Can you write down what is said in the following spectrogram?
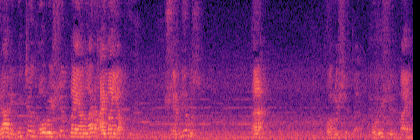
Yani bütün oruç tutmayanlar hayvan yapıyor. Düşünebiliyor musun? Ha? Oruç tutar. Oruç tutmayan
